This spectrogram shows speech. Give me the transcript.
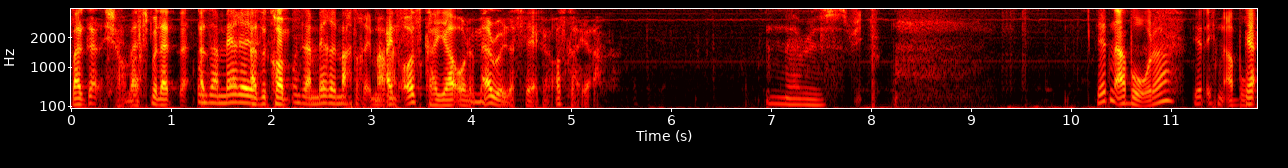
Weil, Schau mal. es mir leid, also, Unser Meryl, also komm, unser Meryl macht doch immer ein was. Oscar-Jahr ohne Meryl, das wäre ja kein Oscar-Jahr. Meryl Streep. Die hat ein Abo, oder? Die hat echt ein Abo. Ja.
